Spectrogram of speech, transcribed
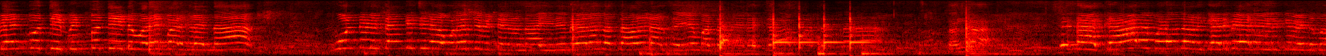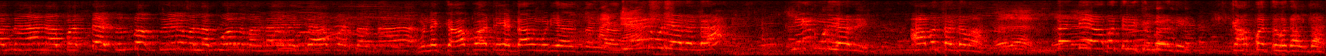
பெண் புத்தி பின் புத்தி என்று உரைப்பார்கள் அண்ணா. உன்னுடைய தங்கச்சி நான் உணர்ந்து விட்டேன் அண்ணா. இனிமேல் அந்த தவறு நான் செய்ய மாட்டேன் எனக்கு தங்கா. நான் காலம் முழுவதும் அவனுக்கு அடிமையாக இருக்க வேண்டும் அண்ணா. நான் பட்ட துன்பம் துயரம் அல்ல போதும் அண்ணா. எனக்கு காப்பாத்தண்ணா உன்னை காப்பாற்ற என்னால் முடியாது தங்கா. ஏன் முடியாதண்டா ஏன் முடியாது? ஆபத்தாண்டவா தண்ணி ஆபத்து இருக்கும் பொழுது காப்பாற்றுவதால் தான்.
